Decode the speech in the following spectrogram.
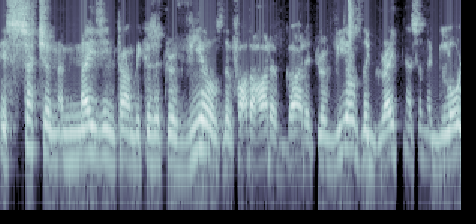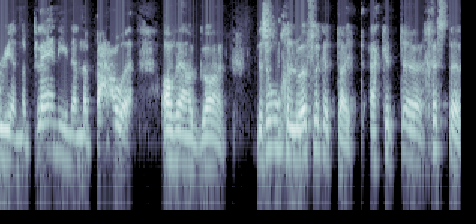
is such an amazing time because it reveals the Father heart of God. It reveals the greatness and the glory and the planning and the power of our God. 'n ongelooflike tyd. Ek het uh,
